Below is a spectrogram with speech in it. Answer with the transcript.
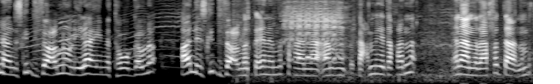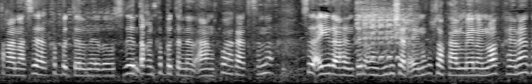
Inaan iska difaacno ilaahayna tawagalna aanna iska difaacno. Inay mataqaanaa aan gacmihii dhaqanno inaan nadaafadda mataqaanaa sida ka bedelneed oo sideen dhaqan ka bedelneed aan ku hagaagsano sida ayada aan wiilashaan ay nagu soo kaalmeen noo keeneen.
